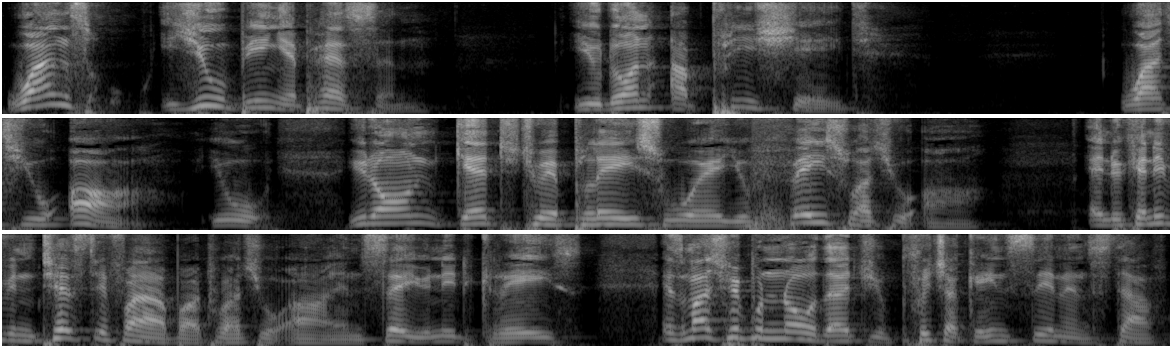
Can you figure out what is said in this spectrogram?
Once you being a person, you don't appreciate what you are. You you don't get to a place where you face what you are. And you can even testify about what you are and say you need grace. As much people know that you preach against sin and stuff.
